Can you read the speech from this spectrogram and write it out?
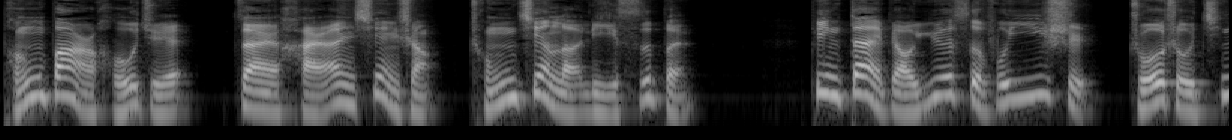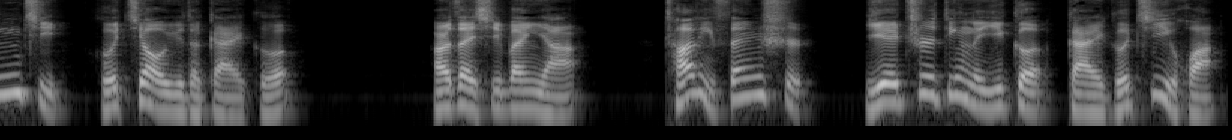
彭巴尔侯爵在海岸线上重建了里斯本，并代表约瑟夫一世着手经济和教育的改革；而在西班牙，查理三世也制定了一个改革计划，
